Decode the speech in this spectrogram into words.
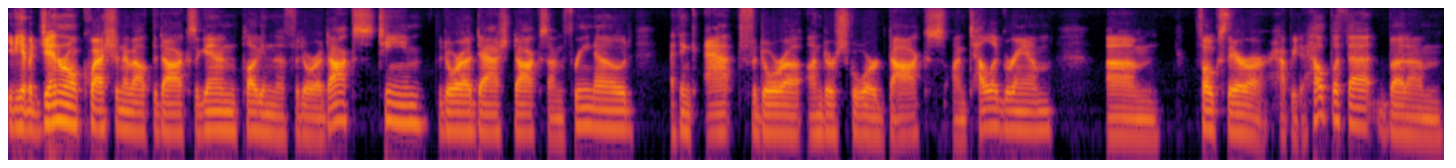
If you have a general question about the docs, again, plug in the Fedora docs team, Fedora-docs on Freenode I think at Fedora underscore docs on Telegram. Um, folks there are happy to help with that, but um,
